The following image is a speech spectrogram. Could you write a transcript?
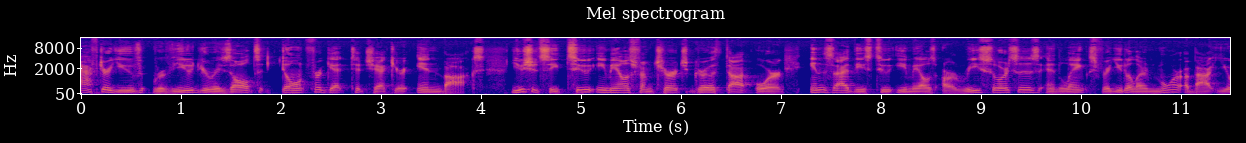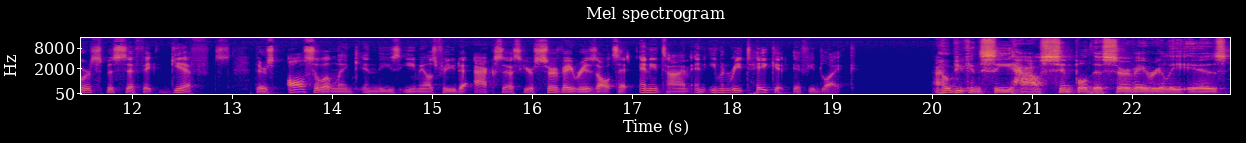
After you've reviewed your results, don't forget to check your inbox. You should see two emails from churchgrowth.org. Inside these two emails are resources and links for you to learn more about your specific gifts. There's also a link in these emails for you to access your survey results at any time and even retake it if you'd like. I hope you can see how simple this survey really is.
